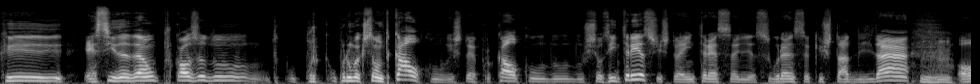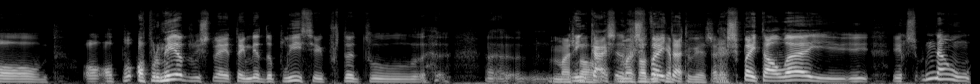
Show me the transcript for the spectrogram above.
que é cidadão por causa do de- por, por uma questão de cálculo, isto é, por cálculo do- dos seus interesses, isto é, interessa-lhe a segurança que o Estado lhe dá, ou, ou, ou, ou por medo, isto é, tem medo da polícia e, portanto, Mais vale- encaixa, mais é respeita, é. respeita a lei. E, e- e não,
